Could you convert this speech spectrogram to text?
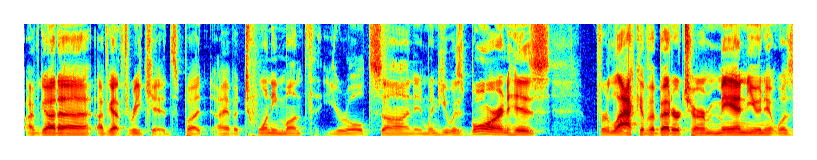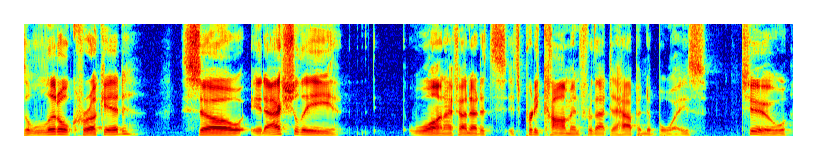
I've got a I've got three kids, but I have a 20 month year old son, and when he was born, his for lack of a better term, man unit was a little crooked so it actually, one, I found out it's it's pretty common for that to happen to boys. Two,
